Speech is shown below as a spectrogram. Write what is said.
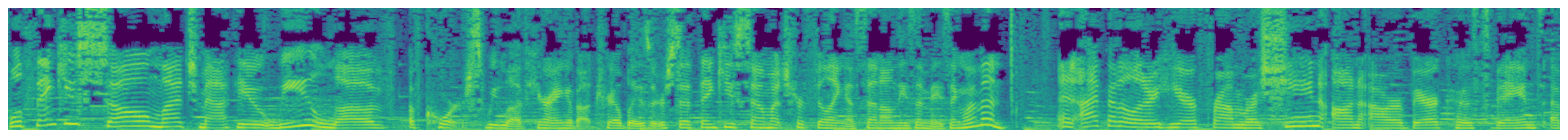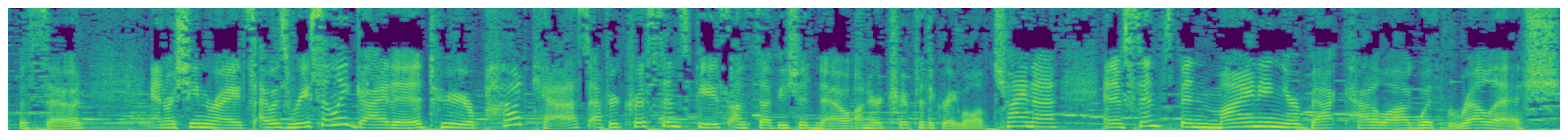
Well, thank you so much, Matthew. We love, of course, we love hearing about trailblazers. So thank you so much for filling us in on these amazing women. And I've got a letter here from Rasheen on our varicose veins episode. And Rasheen writes, I was recently guided to your podcast after Cristen's piece on stuff you should know on her trip to the Great Wall of China and have since been mining your back catalog with relish.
